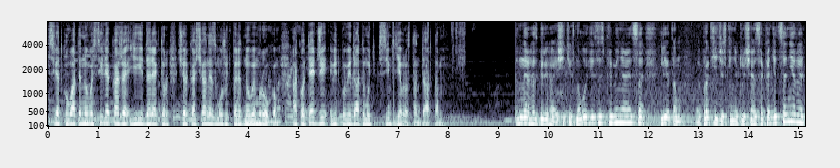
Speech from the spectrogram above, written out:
Святкувати новосілля, каже її директор, черкащани зможуть перед новим роком, а котеджі відповідатимуть всім євростандартам. Энергосберегающие технологии здесь применяются. Летом практически не включаются кондиционеры,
